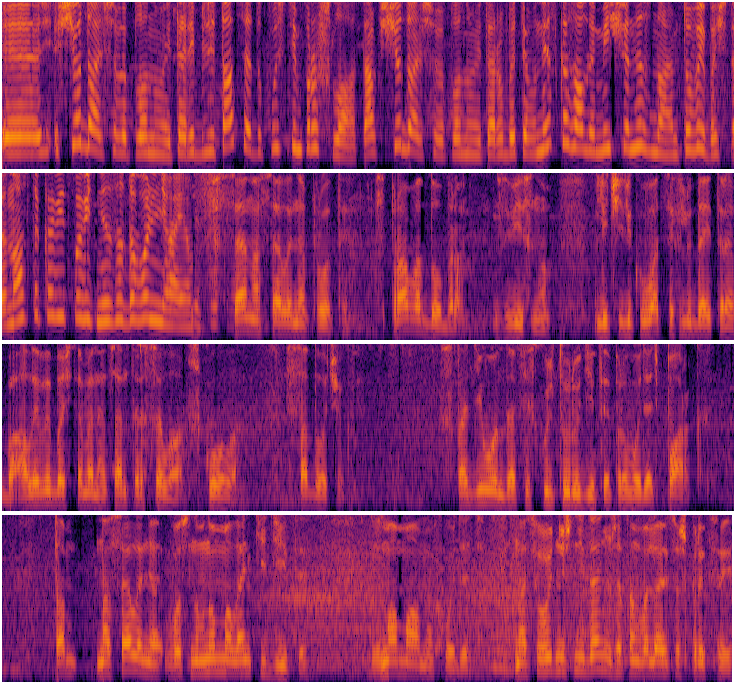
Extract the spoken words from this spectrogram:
Е, Що далі ви плануєте? Реабілітація, допустимо, пройшла. Так, що далі ви плануєте робити? Вони сказали, ми ще не знаємо. То вибачте, нас така відповідь не задовольняє. Все населення проти. Справа добра, звісно. Лікувати цих людей треба. Але вибачте мене, центр села, школа, садочок, стадіон, де фізкультуру діти проводять, парк. Там населення в основному маленькі діти. З мамами ходять. На сьогоднішній день вже там валяються шприци.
